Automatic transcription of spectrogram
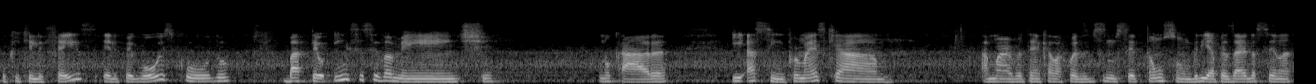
O que, que ele fez? Ele pegou o escudo, bateu incessivamente no cara. E assim, por mais que a, a Marvel tem aquela coisa de não ser tão sombria, apesar da cena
